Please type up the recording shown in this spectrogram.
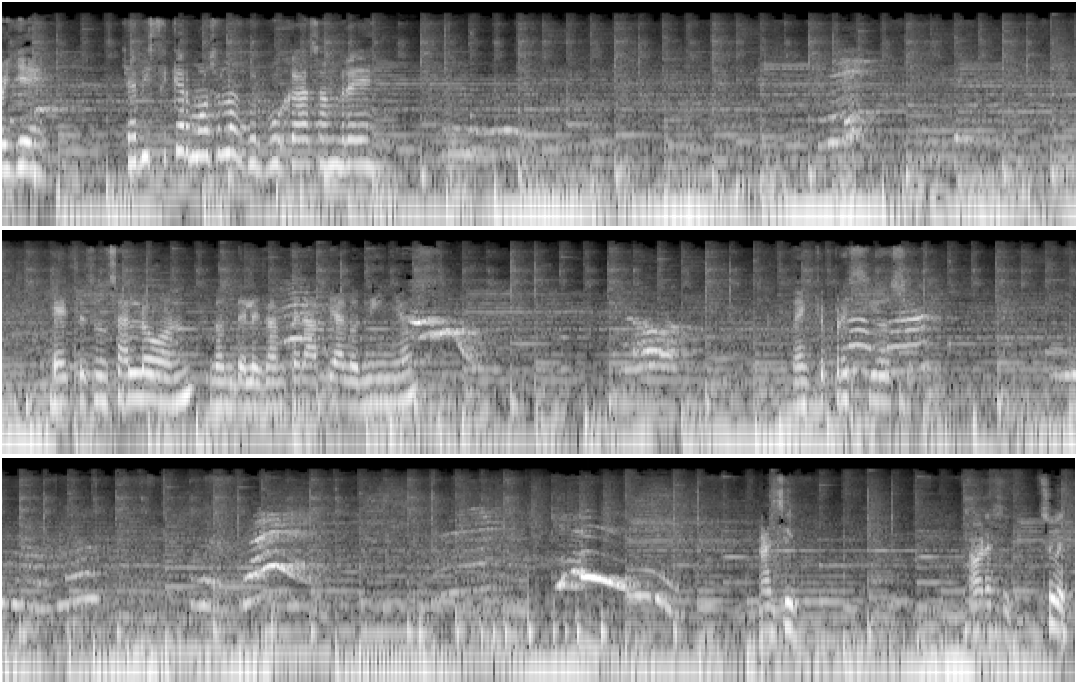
Oye, ¿ya viste qué hermosas las burbujas, André? Este es un salón donde les dan terapia a los niños. Ven qué precioso. Así. Ahora sí, súbete.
